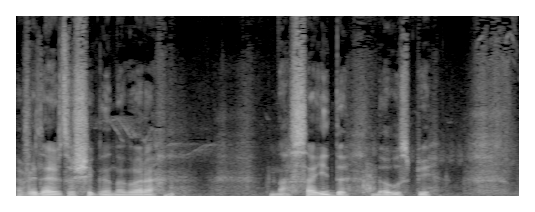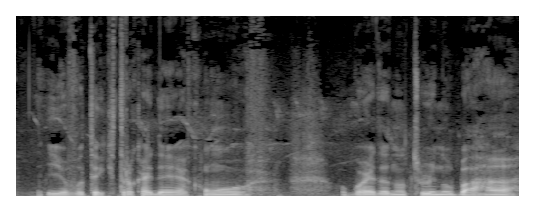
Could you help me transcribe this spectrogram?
na verdade eu tô chegando agora na saída da USP e eu vou ter que trocar ideia com o, o guarda noturno barra.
